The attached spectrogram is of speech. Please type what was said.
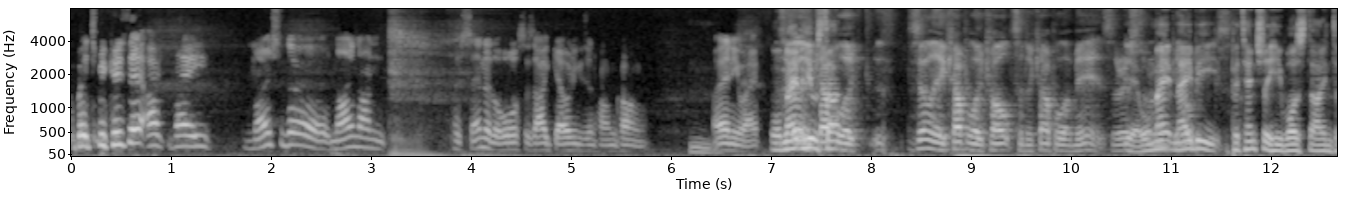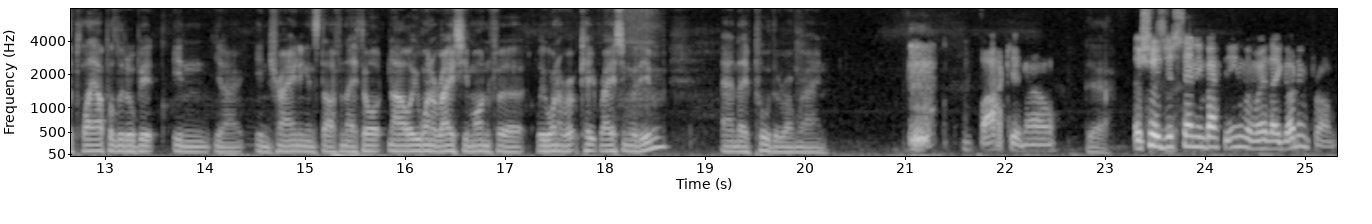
But it's because they are they most of the ninety nine percent of the horses are geldings in Hong Kong. Hmm. Anyway, Well, There's maybe he was couple start, of, there's only a couple of colts and a couple of mares. The yeah. Well, may, maybe potentially he was starting to play up a little bit in you know in training and stuff, and they thought, no, we want to race him on for we want to keep racing with him, and they pulled the wrong rein. Fuck fucking hell. Yeah. They should have just sent him back to England where they got him from.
